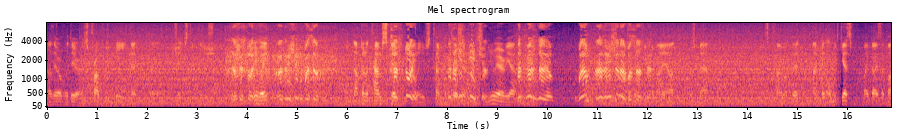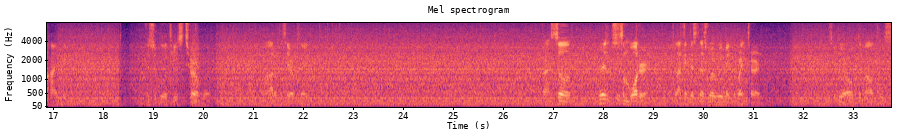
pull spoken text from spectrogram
Now they're over there. It's probably me that uh, changed the position. Я шестой. Anyway. Разрешите посадку. I'm not gonna time skip. I'm Шестой. gonna use time Это compression. It's a диспетчер. new area. Подтверждаю. Вам разрешена Keep посадка. an eye out on this map. Let's climb a bit. I can only guess my guys are behind me. Visibility is terrible uh, out of this airplane. Alright, so there's some water. So I think this that's where we make the right turn. So we're over the mountains.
